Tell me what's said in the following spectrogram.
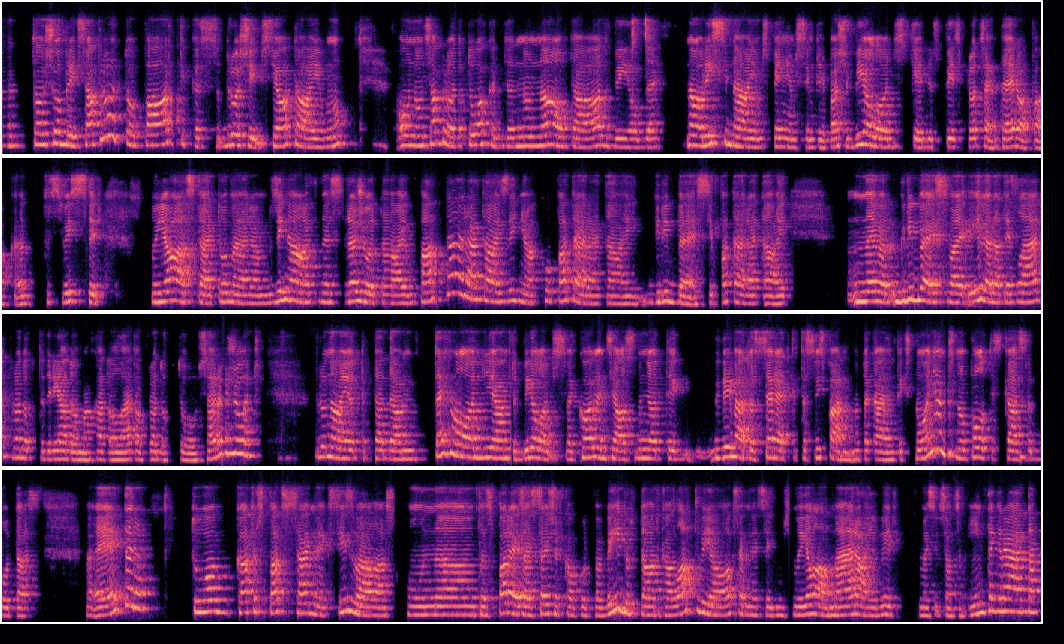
to šobrīd saprot to pārtikas drošības jautājumu un, un saprot to, ka nu, nav tā atbilde nav risinājums, pieņemsim, tie paši bioloģiskie 25% Eiropā, ka tas viss ir nu, jāatstāj tomēr zinātnes, ražotāju un patērētāju ziņā, ko patērētāji gribēs. Ja patērētāji nevar gribēs vai iegādāties lētu produktu, tad ir jādomā, kā to lēto produktu saražot. Runājot par tādām tehnoloģijām, tad bioloģisks vai konvencionāls, man ļoti gribētos cerēt, ka tas vispār nu, tiks noņemts no politiskās, varbūt tās ētera. To katrs pats saimnieks izvēlās. Un, uh, tas pareizais ceļš ir kaut kur pa vidu. Tāda kā Latvijā lauksaimniecība lielā mērā jau ir, mēs viņu saucam, integrēta.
